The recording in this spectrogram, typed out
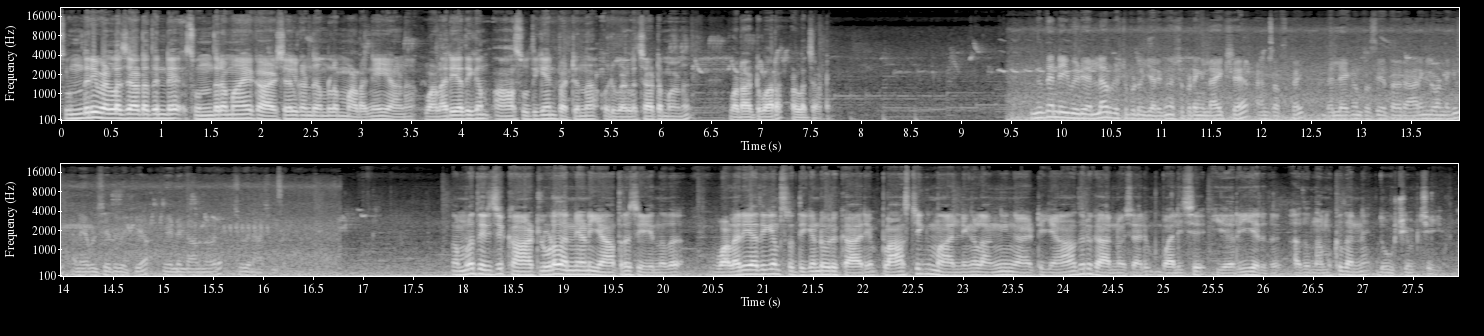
സുന്ദരി വെള്ളച്ചാട്ടത്തിന്റെ സുന്ദരമായ കാഴ്ചകൾ കണ്ട് നമ്മൾ മടങ്ങുകയാണ്. വളരെയധികം ആസ്വദിക്കാൻ പറ്റുന്ന ഒരു വെള്ളച്ചാട്ടമാണ് വടാട്ടുപാറ വെള്ളച്ചാട്ടം. ഇന്നത്തെ എന്റെ ഈ വീഡിയോ എല്ലാവർക്കും ഇഷ്ടപ്പെട്ടു വിചാരിക്കുന്നു. ഇഷ്ടപ്പെട്ടെങ്കിൽ like share and subscribe bell icon press ചെയ്യാത്തവർ ആരെങ്കിലും ഉണ്ടെങ്കിൽ എനേബിൾ ചെയ്ത് വെക്കുക. വീണ്ടും കാണുന്നവരെ ശുഭനാശംസ നമ്മൾ തിരിച്ച് കാട്ടിലൂടെ തന്നെയാണ് യാത്ര ചെയ്യുന്നത്. വളരെയധികം ശ്രദ്ധിക്കേണ്ട ഒരു കാര്യം പ്ലാസ്റ്റിക് മാലിന്യങ്ങൾ അങ്ങിങ്ങായിട്ട് യാതൊരു കാരണവശാലും വലിച്ച് എറിയരുത്. അത് നമുക്ക് തന്നെ ദൂഷ്യം ചെയ്യും.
